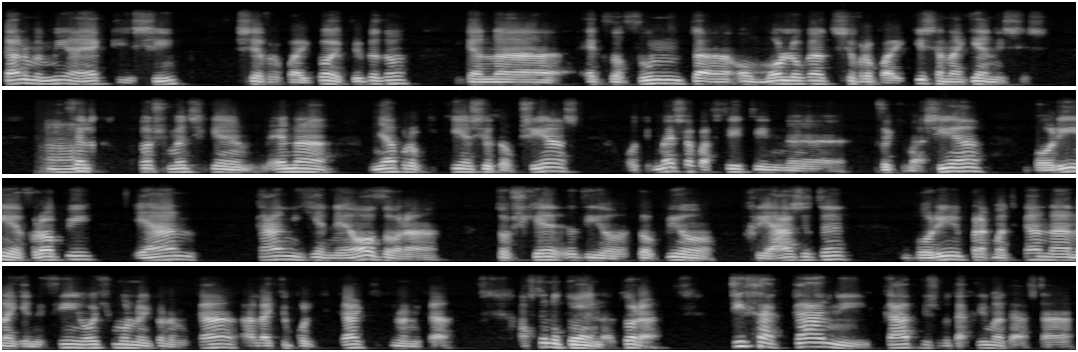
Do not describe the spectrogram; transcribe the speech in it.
κάνουμε μια έκκληση σε ευρωπαϊκό επίπεδο για να εκδοθούν τα ομόλογα της ευρωπαϊκής αναγέννησης. Θέλω να δώσουμε έτσι και ένα, μια προοπτική αισιοδοξίας ότι μέσα από αυτή την ε, δοκιμασία μπορεί η Ευρώπη εάν κάνει γενναιόδωρα το σχέδιο το οποίο χρειάζεται, μπορεί πραγματικά να αναγεννηθεί όχι μόνο οικονομικά, αλλά και πολιτικά και κοινωνικά. Αυτό είναι το ένα. Τώρα, τι θα κάνει κάποιος με τα χρήματα αυτά,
